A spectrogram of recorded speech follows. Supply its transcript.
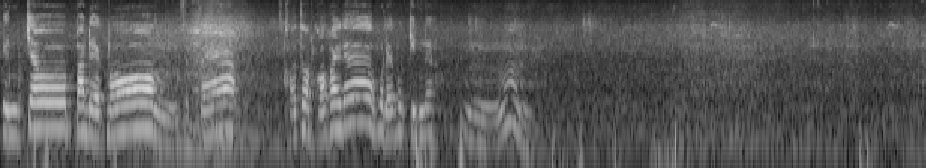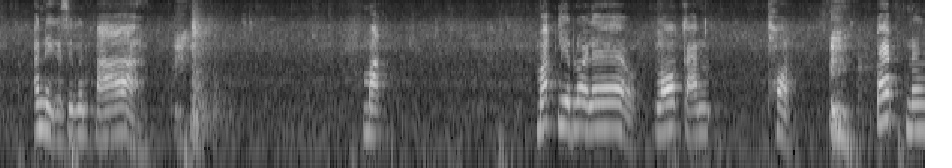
เป็นเจ้าปลาแดกบองแซ่บขอโทษขออภัยเด้อผู้ใดบ่กินเด้ออืมอันนี้ก็สิเป็นปลาหมัก มักเรียบร้อยแล้วรอการถอด แป๊บหนึ่ง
